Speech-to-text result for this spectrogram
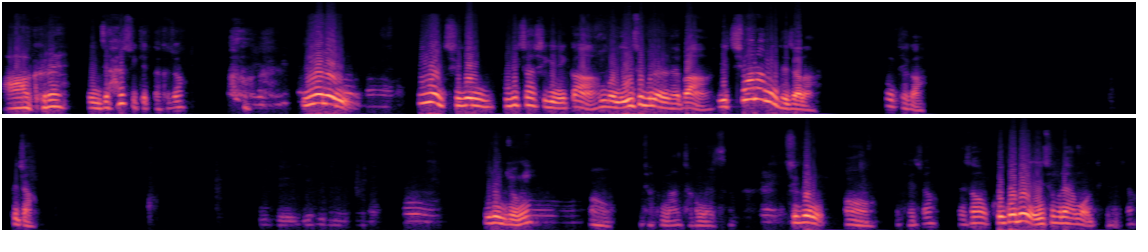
아, 그래? 이제 할 수 있겠다. 그죠? 이거 이거는 이건 지금 보기차식이니까 한번 인수분해를 해봐. 이게 치환하면 되잖아. 형태가. 그죠? 오. 이런 종이? 오. 어, 잠깐만, 잠깐만 있어. 네. 지금, 어, 되죠? 그래서 그거를 인수분해 하면 어떻게 되죠?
